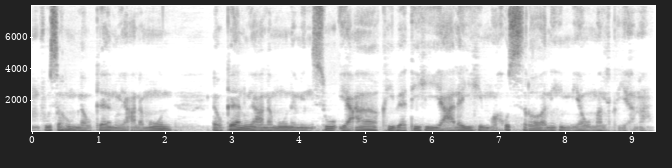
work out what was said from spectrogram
أنفسهم لو كانوا يعلمون لو كانوا يعلمون من سوء عاقبته عليهم وخسرانهم يوم القيامة.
